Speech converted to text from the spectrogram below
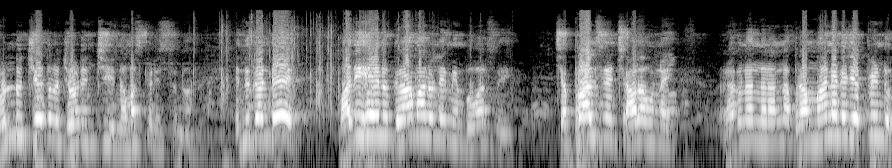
రెండు చేతులు జోడించి నమస్కరిస్తున్నాను ఎందుకంటే పదిహేను గ్రామాలు ఉన్నాయి మేము పోవాల్సినవి. చెప్పాల్సినవి చాలా ఉన్నాయి. రఘునందన్ అన్న బ్రహ్మాండంగా చెప్పిండు.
